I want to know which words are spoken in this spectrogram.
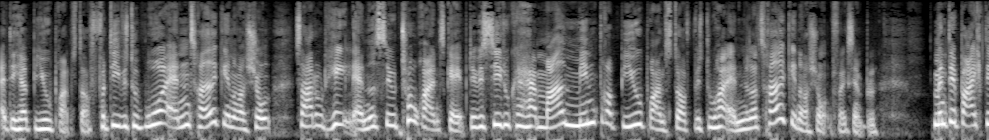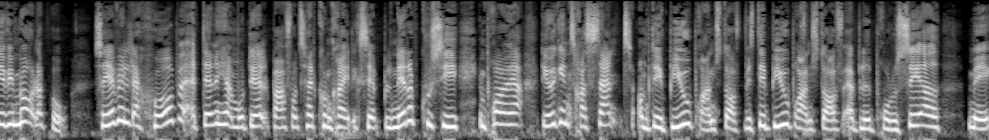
af det her biobrændstof. Fordi hvis du bruger anden, tredje generation, så har du et helt andet CO2-regnskab. Det vil sige, at du kan have meget mindre biobrændstof, hvis du har anden eller tredje generation, for eksempel. Men det er bare ikke det, vi måler på. Så jeg vil da håbe, at denne her model, bare for at tage et konkret eksempel, netop kunne sige, jamen prøv her, det er jo ikke interessant, om det er biobrændstof, hvis det biobrændstof er blevet produceret med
